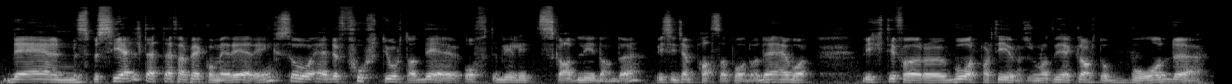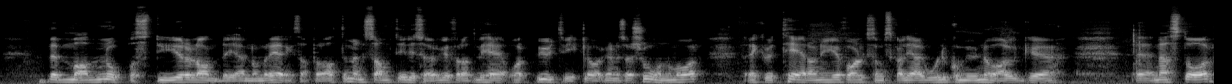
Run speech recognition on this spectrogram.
det er en, Spesielt etter Frp kom i regjering, så er det fort gjort at det ofte blir litt skadelidende hvis ikke en passer på det. og Det har vært viktig for vår partiorganisasjon at vi har klart å både bemanne opp og styre landet gjennom regjeringsapparatet, men samtidig sørge for at vi har utvikla organisasjonen vår, rekrutterer nye folk som skal gjøre gode kommunevalg Eh, neste år.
